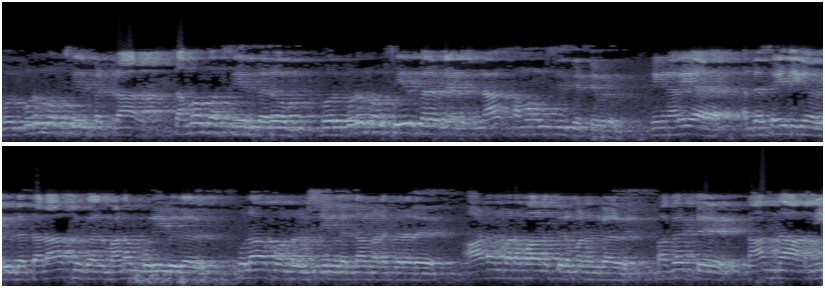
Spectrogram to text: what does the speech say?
ஒரு குடும்பம் சீர்பெற்றால் சமூகம் சீர்பெறும். ஒரு குடும்பம் சீர்பெறவில்லை என்று சொன்னால் சமூகம் சீர்கெட்டுவிடும். நீங்கள் நிறைய அந்த செய்திகள் இந்த தலாக்குகள் மன முறிவுகள் புலா போன்ற விஷயங்கள் எல்லாம் நடக்கிறது. ஆடம்பரமான திருமணங்கள். பகட்டு நான் தான் நீ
